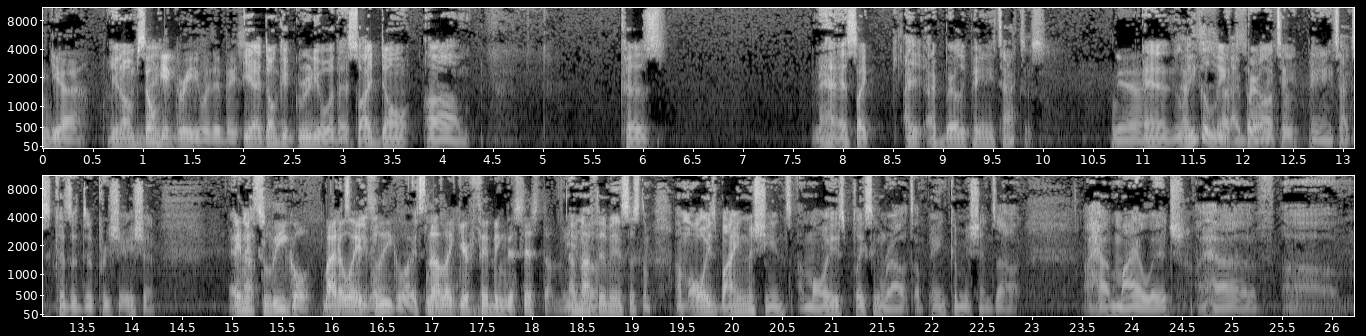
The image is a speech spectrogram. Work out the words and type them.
Yeah, You know what I'm saying? don't get greedy with it. Basically, yeah, don't get greedy with it. So I don't, um, because man, it's like I, I barely pay any taxes, yeah. and That's- legally that's I barely take, pay any taxes because of depreciation. And, that's- it's legal. By the It's way, it's legal. legal. It's, It's not like you're fibbing the system. I'm know? not fibbing the system. I'm always buying machines. I'm always placing routes. I'm paying commissions out. I have mileage. I have, um,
